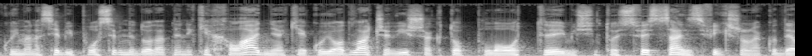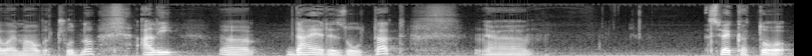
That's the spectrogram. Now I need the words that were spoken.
koji ima na sebi posebne dodatne neke hladnjake koji odlače višak toplote, i mislim, to je sve science fiction, ako delo je malo čudno, ali uh, daje rezultat. Uh, sve kad to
